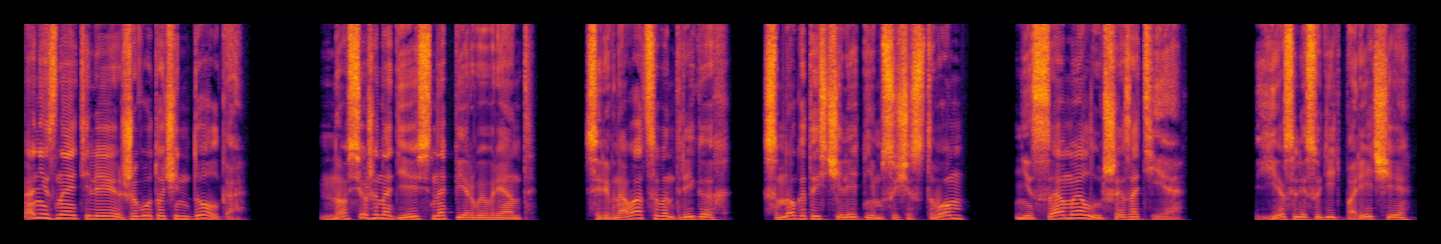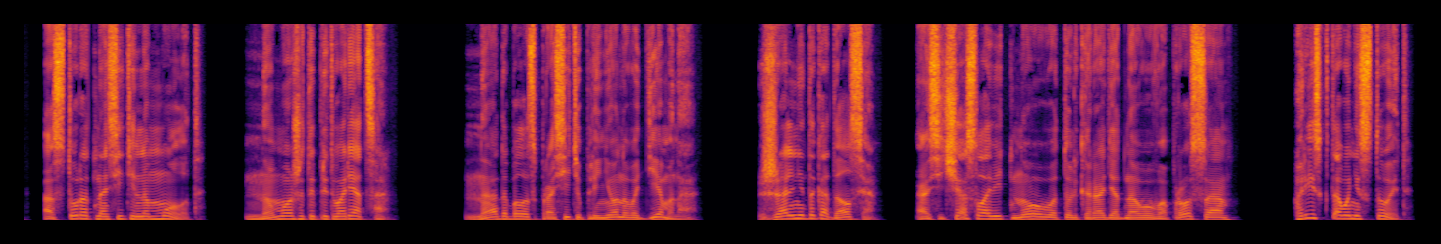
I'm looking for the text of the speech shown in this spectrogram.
они, знаете ли, живут очень долго. Но все же надеюсь на первый вариант. Соревноваться в интригах с многотысячелетним существом не самая лучшая затея. Если судить по речи, Астур относительно молод, но может и притворяться. Надо было спросить у плененного демона. Жаль, не догадался. А сейчас ловить нового только ради одного вопроса риск того не стоит.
